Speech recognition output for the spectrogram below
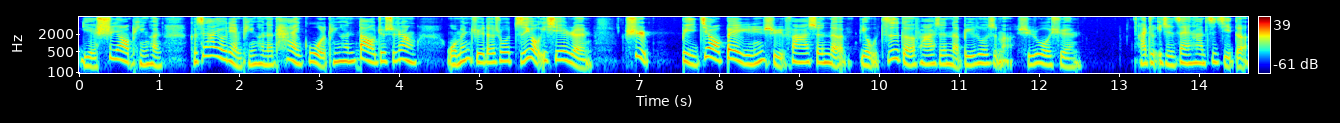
也是要平衡，可是它有点平衡的太过了，平衡到就是让我们觉得说，只有一些人是比较被允许发生的，有资格发生的，比如说什么徐若瑄，他就一直在他自己的。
